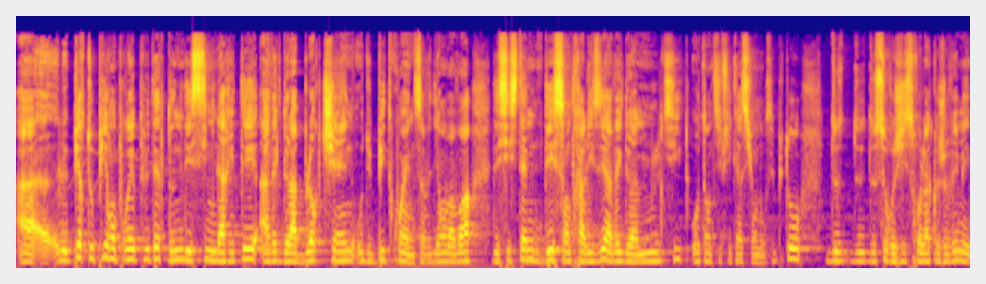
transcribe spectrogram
à euh, le peer-to-peer, on pourrait peut-être donner des similarités avec de la blockchain ou du bitcoin. Ça veut dire on va avoir des systèmes décentralisés avec de la multi-authentification. Donc c'est plutôt de, de, ce registre-là que je vais, mais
